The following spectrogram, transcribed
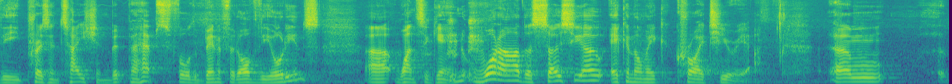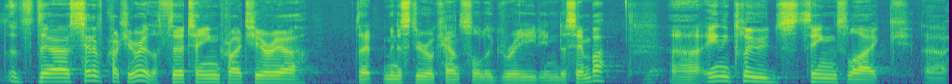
the presentation, but perhaps for the benefit of the audience, uh, once again, what are the socio-economic criteria? Um, there are a set of criteria, the 13 criteria that Ministerial Council agreed in December. Uh, it includes things like uh,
